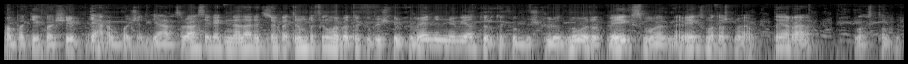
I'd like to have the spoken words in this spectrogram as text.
man patiko, šiaip gera buvo žiūrėti, geras. Svarbiausia, kad nedarė tiesiog atrimto filmo, bet tokių biškių ir komedinių vietų, ir tokių biškių liūdnų, ir veiksmų, ir neveiksmų, tai aš manau, tai yra nuostabu.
